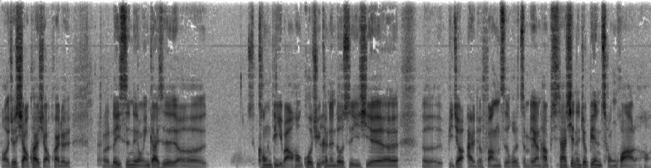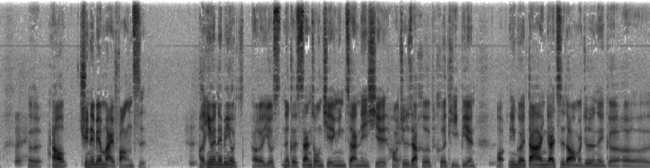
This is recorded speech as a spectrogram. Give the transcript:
哦，就小块小块的，呃，类似那种应该是呃空地吧，哈，过去可能都是一些呃比较矮的房子或者怎么样，它它现在就变重化了哈，对，呃，然后去那边买房子。啊，因为那边有呃有那个三重捷运站那些，好，就是在河河堤边。哦。因为大家应该知道嘛，就是那个呃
